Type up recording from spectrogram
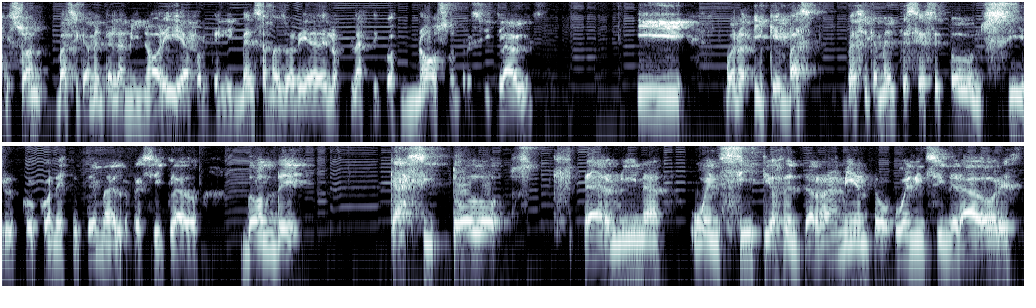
que son básicamente la minoría, porque la inmensa mayoría de los plásticos no son reciclables, y bueno, y que básicamente se hace todo un circo con este tema del reciclado, donde casi todo termina o en sitios de enterramiento o en incineradores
